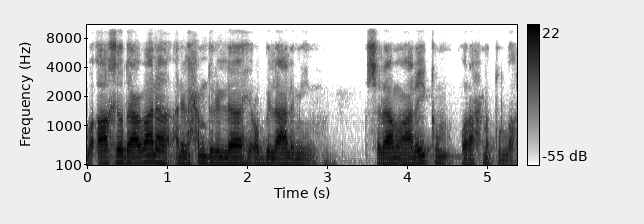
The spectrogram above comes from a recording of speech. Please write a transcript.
وآخر دعوانا أن الحمد لله رب العالمين السلام عليكم ورحمة الله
